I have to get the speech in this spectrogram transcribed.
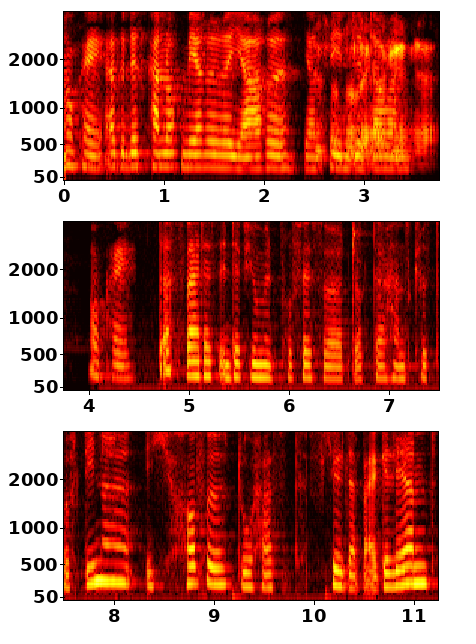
Okay, also das kann noch mehrere Jahre, Jahrzehnte dauern. Gehen, ja. Okay. Das war das Interview mit Professor Dr. Hans-Christoph Diener. Ich hoffe, du hast viel dabei gelernt,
